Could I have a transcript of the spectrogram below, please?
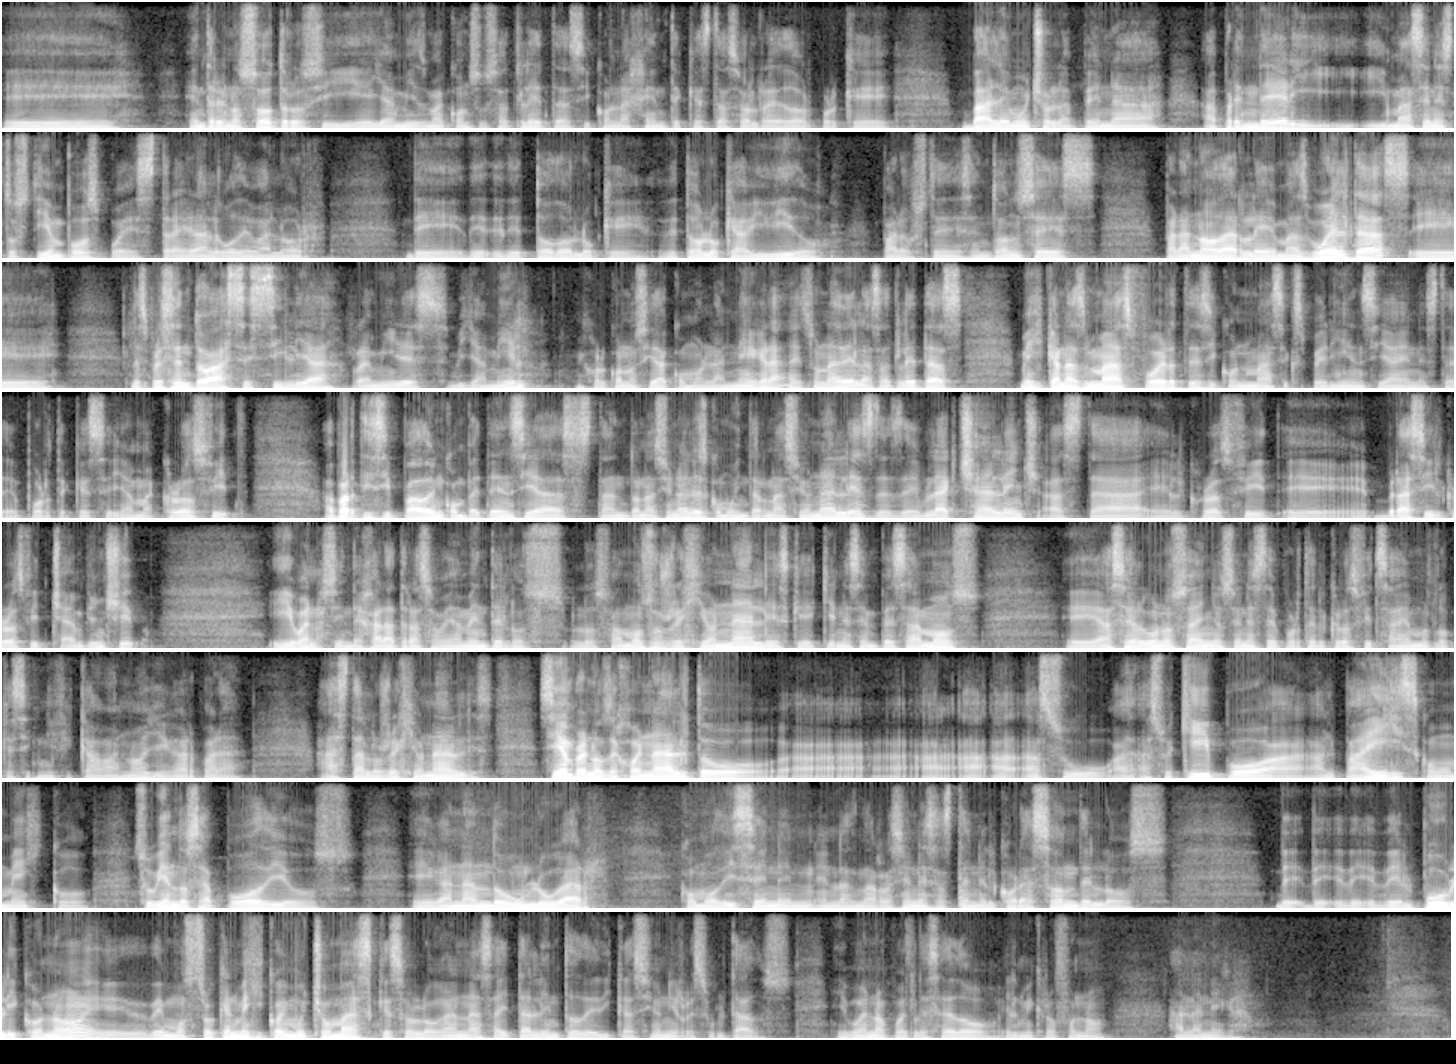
eh, entre nosotros y ella misma con sus atletas y con la gente que está a su alrededor, porque vale mucho la pena aprender y, más en estos tiempos, pues traer algo de valor de, todo lo que, de todo lo que ha vivido para ustedes. Entonces, para no darle más vueltas, eh, les presento a Cecilia Ramírez Villamil, mejor conocida como La Negra. Es una de las atletas mexicanas más fuertes y con más experiencia en este deporte que se llama CrossFit. Ha participado en competencias tanto nacionales como internacionales, desde Black Challenge hasta el CrossFit eh, Brasil CrossFit Championship. Y bueno, sin dejar atrás obviamente los, los famosos regionales que quienes empezamos eh, hace algunos años en este deporte del CrossFit sabemos lo que significaba, ¿no? Llegar para hasta los regionales. Siempre nos dejó en alto a, su, equipo, al país como México, subiéndose a podios, eh, ganando un lugar, como dicen en, las narraciones, hasta en el corazón de los... del público, ¿no? Eh, demostró que en México hay mucho más que solo ganas, hay talento, dedicación y resultados. Y bueno, pues le cedo el micrófono a la negra.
